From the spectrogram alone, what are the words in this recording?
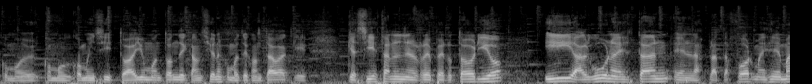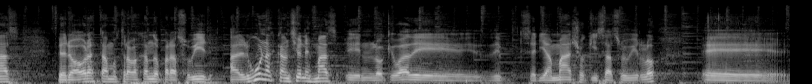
como, como, como insisto, hay un montón de canciones, como te contaba, que, que sí están en el repertorio, y algunas están en las plataformas y demás. Pero ahora estamos trabajando para subir algunas canciones más en lo que va de, de- sería mayo quizás subirlo. Eh,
